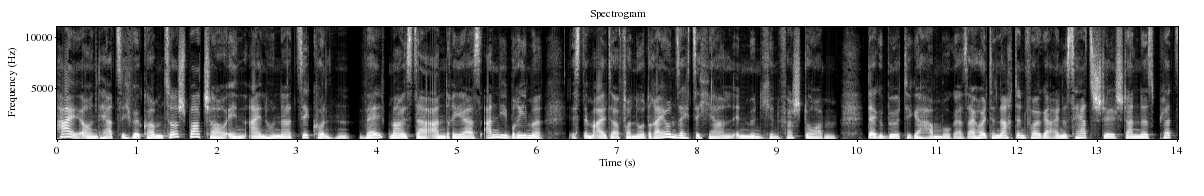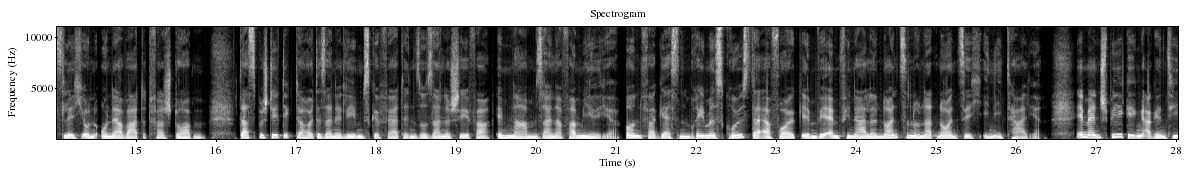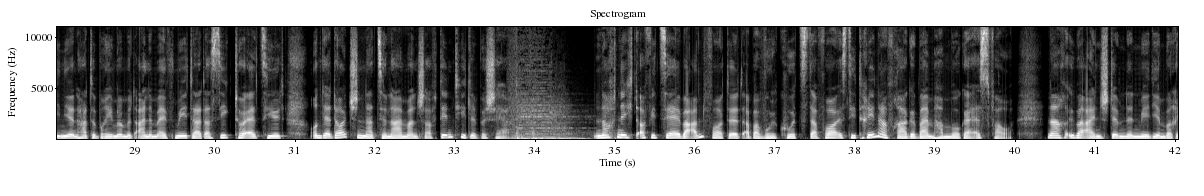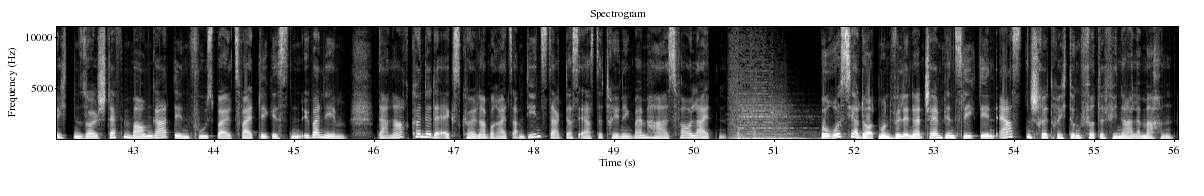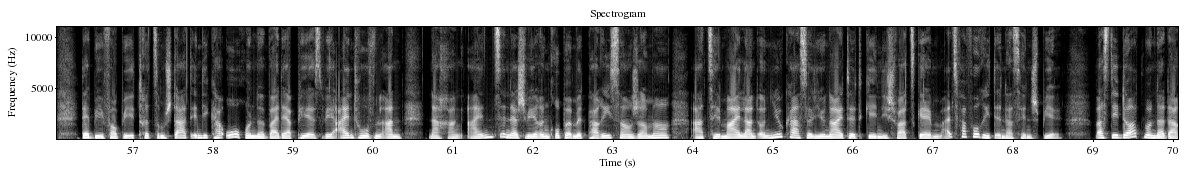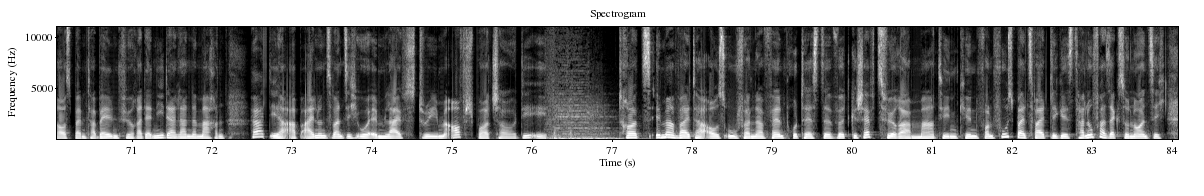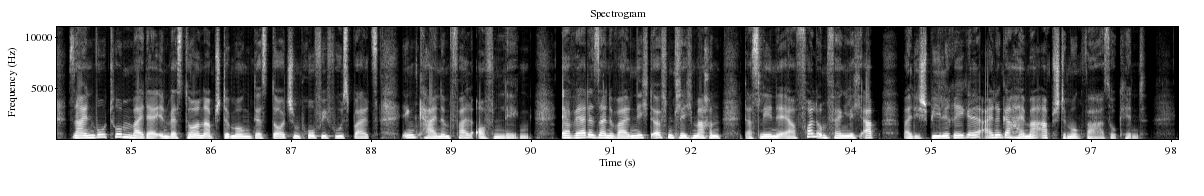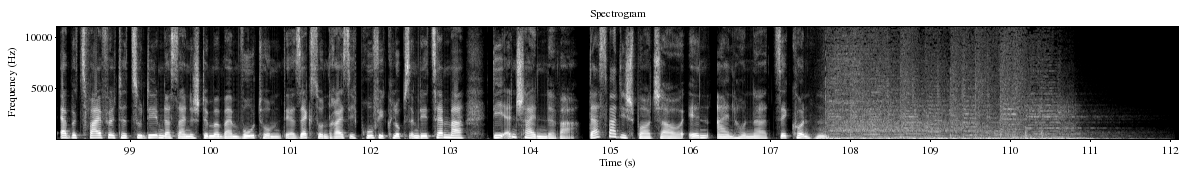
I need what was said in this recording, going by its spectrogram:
Hi und herzlich willkommen zur Sportschau in 100 Sekunden. Weltmeister Andreas Andi Brieme ist im Alter von nur 63 Jahren in München verstorben. Der gebürtige Hamburger sei heute Nacht infolge eines Herzstillstandes plötzlich und unerwartet verstorben. Das bestätigte heute seine Lebensgefährtin Susanne Schäfer im Namen seiner Familie. Unvergessen Bremes größter Erfolg im WM-Finale 1990 in Italien. Im Endspiel gegen Argentinien hatte Breme mit einem Elfmeter das Siegtor erzielt und der deutschen Nationalmannschaft den Titel beschert. Noch nicht offiziell beantwortet, aber wohl kurz davor ist die Trainerfrage beim Hamburger SV. Nach übereinstimmenden Medienberichten soll Steffen Baumgart den Fußball-Zweitligisten übernehmen. Danach könnte der Ex-Kölner bereits am Dienstag das erste Training beim HSV leiten. Borussia Dortmund will in der Champions League den ersten Schritt Richtung Viertelfinale machen. Der BVB tritt zum Start in die K.O.-Runde bei der PSW Eindhoven an. Nach Rang 1 in der schweren Gruppe mit Paris Saint-Germain, AC Mailand und Newcastle United gehen die Schwarz-Gelben als Favorit in das Hinspiel. Was die Dortmunder daraus beim Tabellenführer der Niederlande machen, hört ihr ab 21 Uhr im Livestream auf sportschau.de. Trotz immer weiter ausufernder Fanproteste wird Geschäftsführer Martin Kinn von Fußball-Zweitligist Hannover 96 sein Votum bei der Investorenabstimmung des deutschen Profifußballs in keinem Fall offenlegen. Er werde seine Wahl nicht öffentlich machen, das lehne er vollumfänglich ab, weil die Spielregel eine geheime Abstimmung war, so Kind. Er bezweifelte zudem, dass seine Stimme beim Votum der 36 Profiklubs im Dezember die entscheidende war. Das war die Sportschau in 100 Sekunden.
